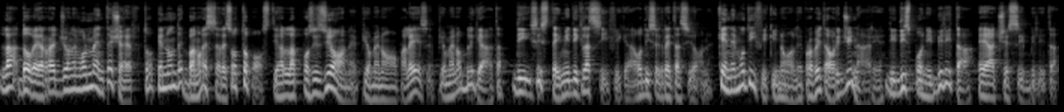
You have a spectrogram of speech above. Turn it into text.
là dove è ragionevolmente certo che non debbano essere sottoposti alla posizione più o meno palese, più o meno obbligata, di sistemi di classifica o di segretazione, che ne modifichino le proprietà originarie di disponibilità e accessibilità.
